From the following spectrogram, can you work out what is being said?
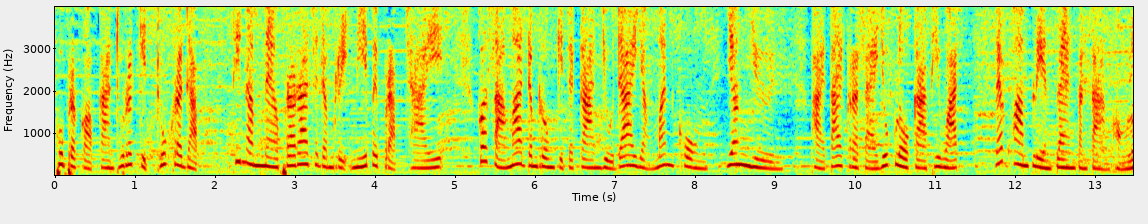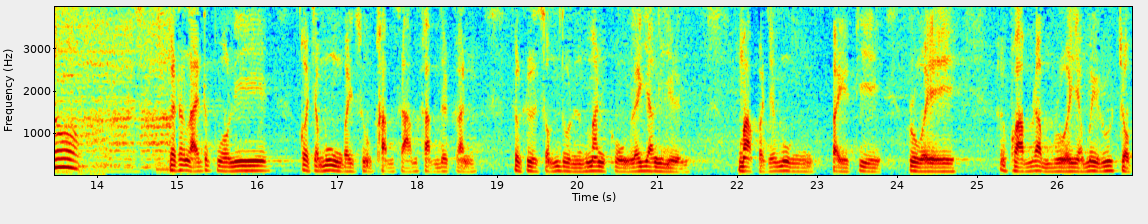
ผู้ประกอบการธุรกิจทุกระดับที่นำแนวพระราชดำรินี้ไปปรับใช้ ก็สามารถดำรงกิจการอยู่ได้อย่างมั่นคง ยั่งยืน ภายใต้กระแสยุคโลกาภิวัตน์และความเปลี่ยนแปลงต่างๆ ของโลก เพื่อทั้งหลายทั้งปวงนี้ก็จะมุ่งไปสู่คำสามคำด้วยกัน ก็คือสมดุลมั่นคงและยั่งยืน มากกว่าจะมุ่งไปที่รวยความร่ำรวยอย่างไม่รู้จบ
